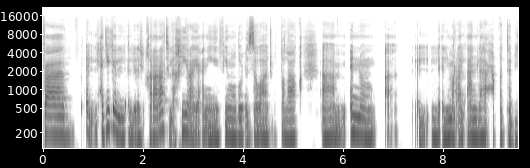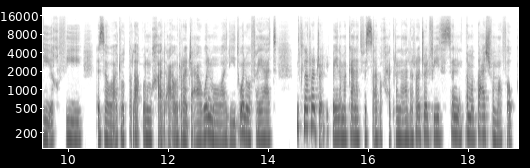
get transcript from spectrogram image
فالحقيقة ال- ال- القرارات الأخيرة يعني في موضوع الزواج والطلاق آه، ال- المرأة الآن لها حق التبليغ في الزواج والطلاق والمخالعة والرجعة والمواليد والوفيات. مثل الرجل بينما كانت في السابق حكرا على الرجل في سن 18 فما فوق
